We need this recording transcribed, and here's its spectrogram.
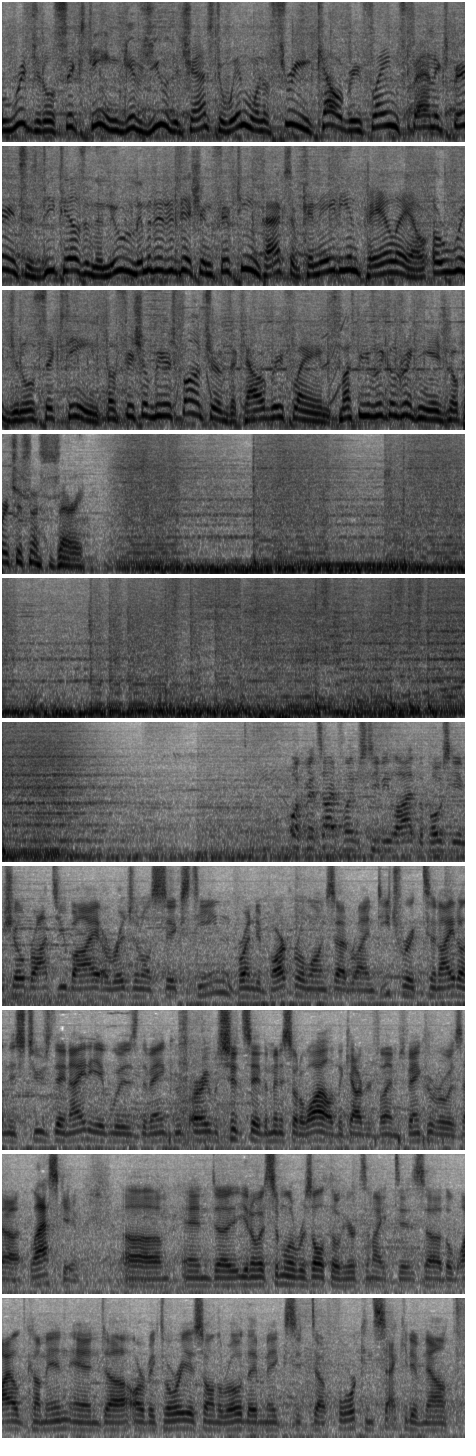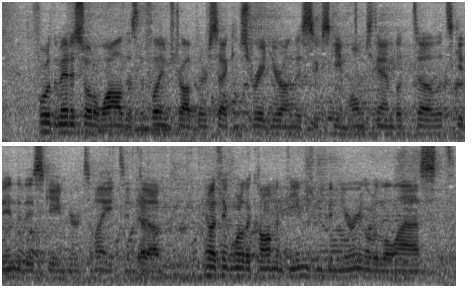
Original 16 gives you the chance to win one of three Calgary Flames fan experiences. Details in the new limited edition 15 packs of Canadian Pale Ale Original 16. Official beer sponsor of the Calgary Flames. Must be of legal drinking age, no purchase necessary. Flames TV Live, the postgame show brought to you by Original 16. Brendan Parker alongside Ryan Dittrick tonight on this Tuesday night. It was the Vancouver, or I should say the Minnesota Wild, the Calgary Flames. Vancouver was uh, last game. Um, and, uh, you know, a similar result, though, here tonight is uh, the Wild come in and uh, are victorious on the road. That makes it uh, four consecutive now for the Minnesota Wild as the Flames drop their second straight here on this six-game homestand. But uh, let's get into this game here tonight. And, uh, you know, I think one of the common themes we've been hearing over the last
